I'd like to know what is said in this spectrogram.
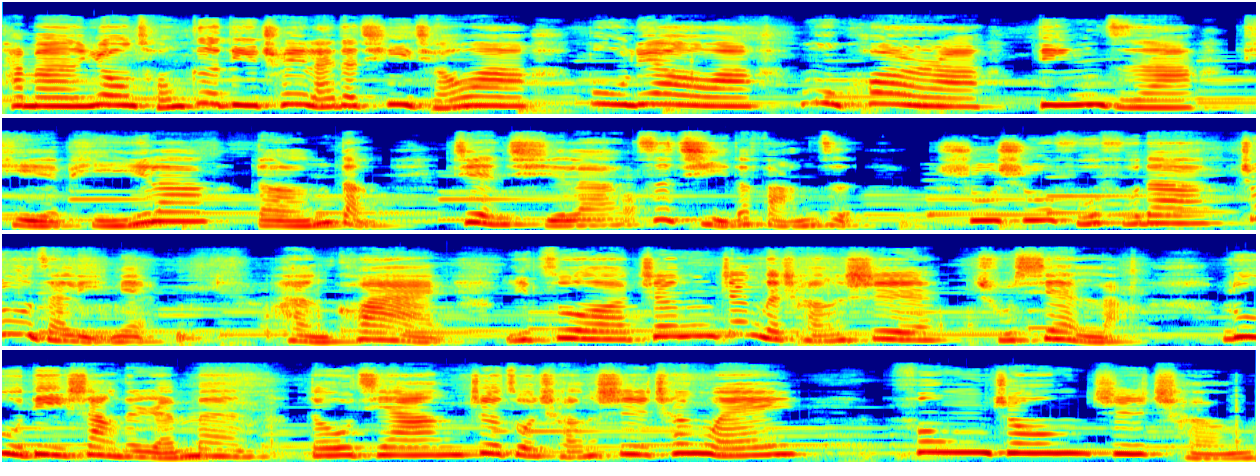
他们用从各地吹来的气球啊、布料啊、木块啊、钉子啊、铁皮啦等等，建起了自己的房子，舒舒服服地住在里面。很快，一座真正的城市出现了。陆地上的人们都将这座城市称为“风中之城”。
